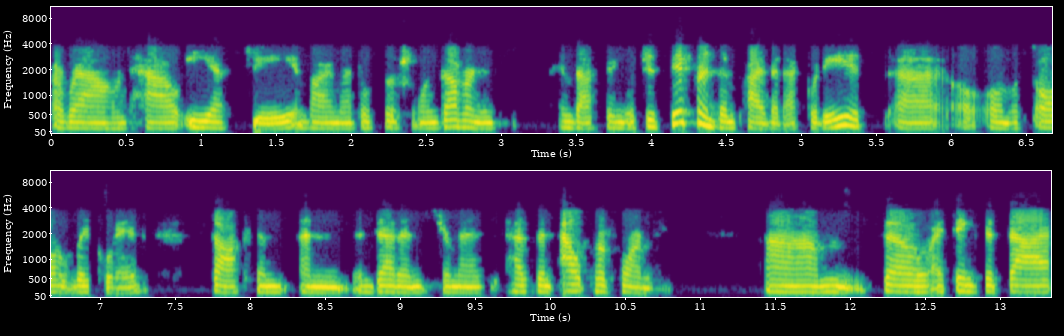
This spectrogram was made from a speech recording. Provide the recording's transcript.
around how ESG, environmental, social, and governance investing, which is different than private equity, it's uh, almost all liquid, stocks and, and, and debt instruments has been outperforming. Um, so I think that, that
